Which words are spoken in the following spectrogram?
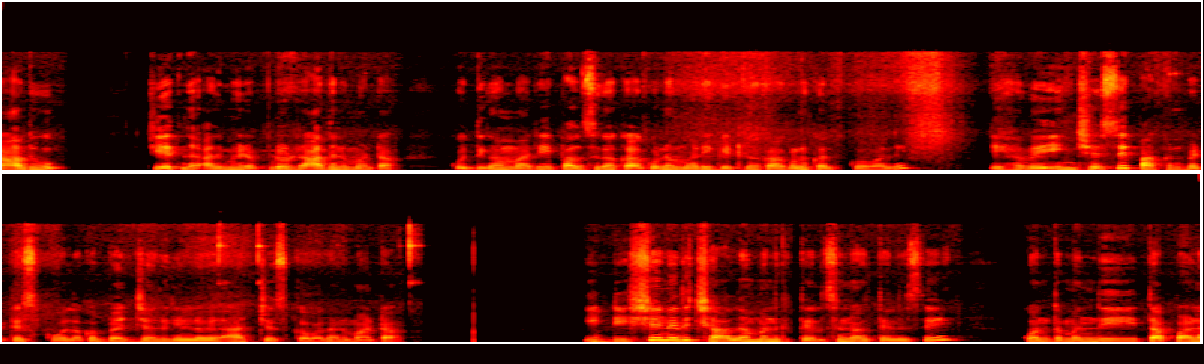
రాదు. చేతిని అదిమేటప్పుడు రాదనమాట. కొద్దిగా మరీ పల్సగా కాకుండా మరీ గట్టిగా కాకుండా కలుపుకోవాలి. ఇక వేయించేసి పక్కన పెట్టేసుకోవాలి. ఒక బెజ్జాలు గిన్నెలో యాడ్ చేసుకోవాలన్నమాట. ఈ డిష్ అనేది చాలామందికి తెలుసు నాకు తెలిసి. కొంతమంది తప్పాల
